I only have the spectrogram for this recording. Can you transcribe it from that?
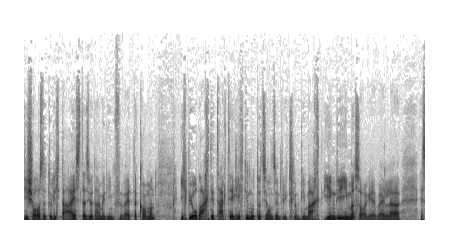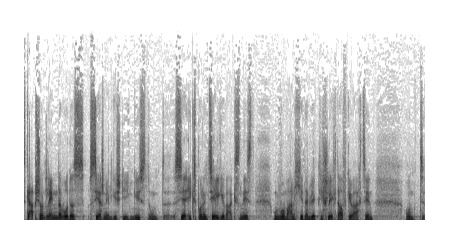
die Chance natürlich da ist, dass wir da mit Impfen weiterkommen. Ich beobachte tagtäglich die Mutationsentwicklung. Die macht irgendwie immer Sorge, weil äh, es gab schon Länder, wo das sehr schnell gestiegen ist und sehr exponentiell gewachsen ist und wo manche dann wirklich schlecht aufgewacht sind. Und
